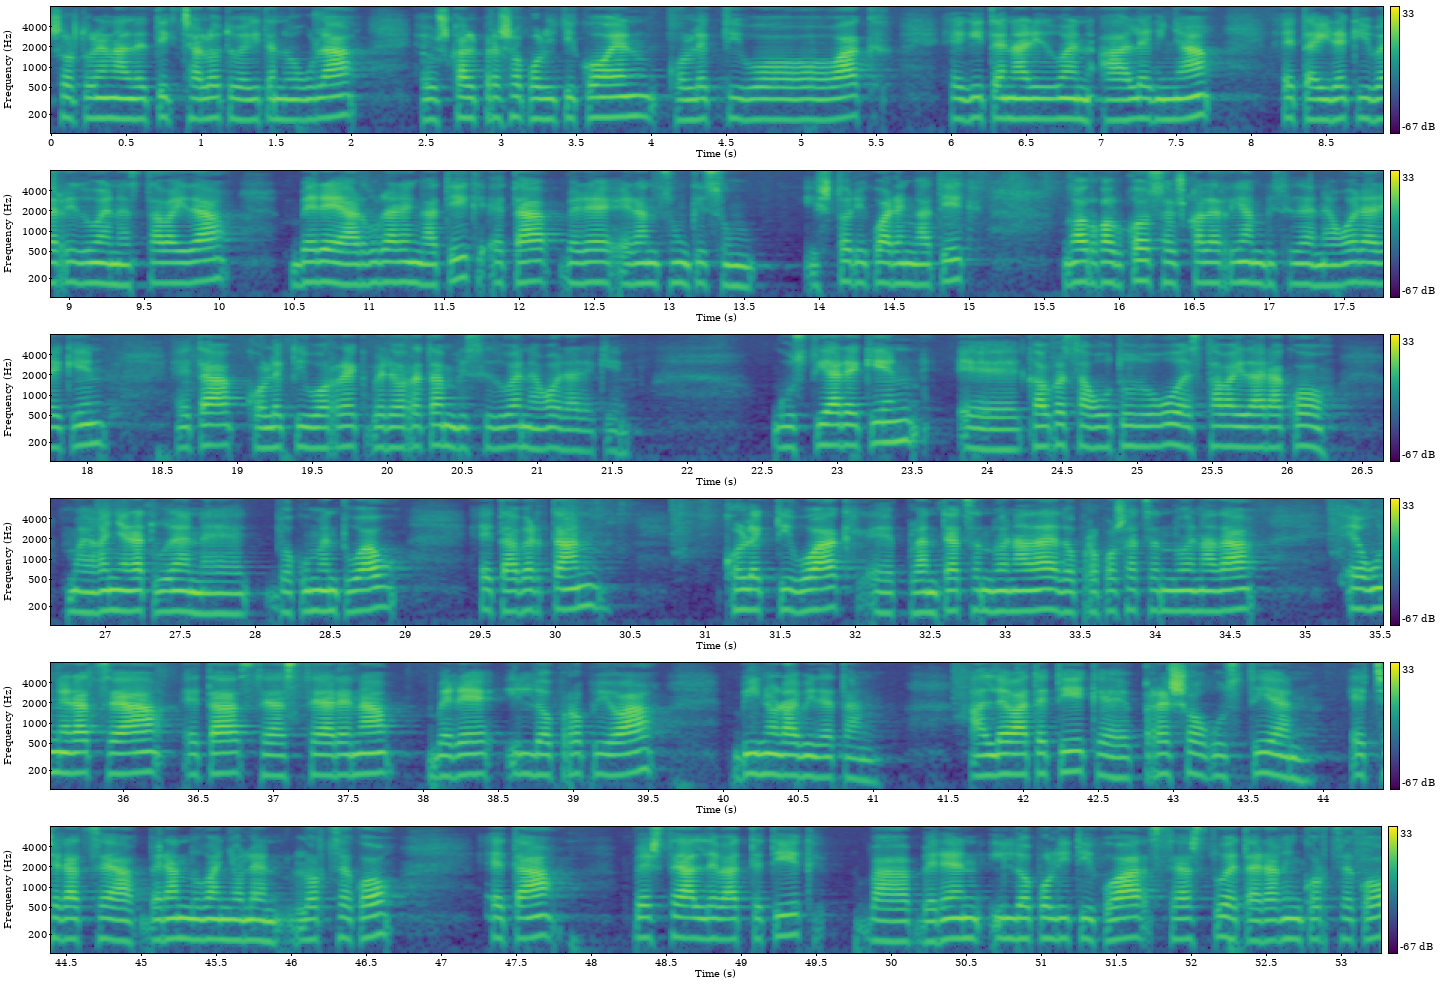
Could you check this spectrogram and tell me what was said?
sorturen aldetik txalotu egiten dugula Euskal preso politikoen kolektiboak egiten ari duen ahalegina eta ireki berri duen eztabaida bere arduraren gatik eta bere erantzunkizun historikoaren gatik gaur gaurko Euskal Herrian bizi den egoerarekin eta kolektibo horrek bere horretan bizi duen egoerarekin. Guztiarekin e, gaur ezagutu dugu eztabaidarako maigaineratu den e, dokumentu hau eta bertan kolektiboak e, planteatzen duena da edo proposatzen duena da eguneratzea eta zehaztearena bere hildo propioa binora bidetan. Alde batetik e, preso guztien etxeratzea berandu baino lehen lortzeko eta beste alde batetik ba, beren hildo politikoa zehaztu eta eraginkortzeko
